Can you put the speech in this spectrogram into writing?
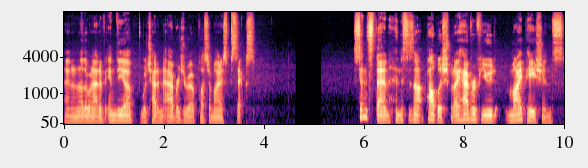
And another one out of India, which had an average of about plus or minus 6. Since then, and this is not published, but I have reviewed my patients,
